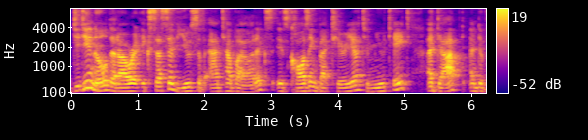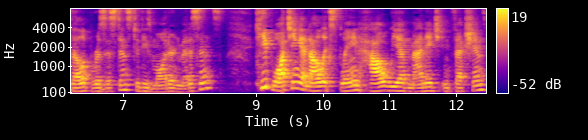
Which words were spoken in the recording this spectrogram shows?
Did you know that our excessive use of antibiotics is causing bacteria to mutate, adapt, and develop resistance to these modern medicines? Keep watching and I'll explain how we have managed infections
